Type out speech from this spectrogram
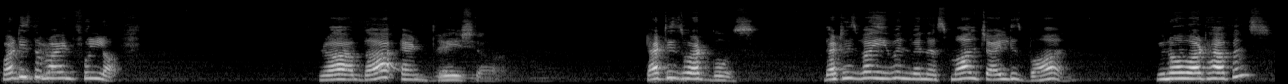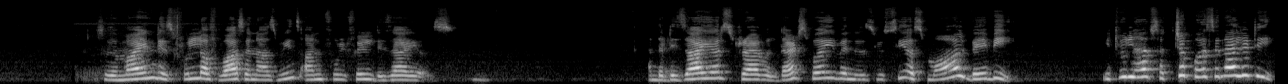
what is the mind full of? Raga and dvesha. That is what goes. That is why even when a small child is born you know what happens? So the mind is full of vasanas means unfulfilled desires. And the desires travel. That's why when you see a small baby it will have such a personality.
